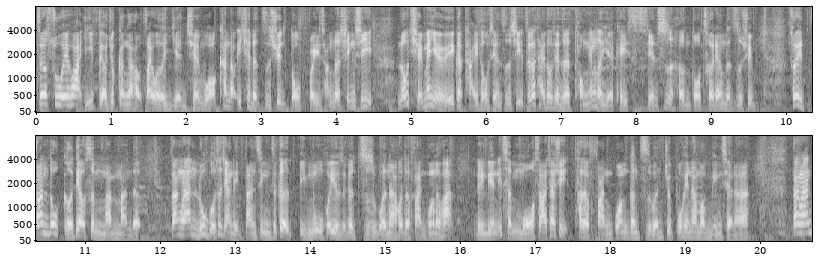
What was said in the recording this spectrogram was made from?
这个数位化仪表就刚刚好在我的眼前，我要看到一切的资讯都非常的清晰。然后前面也有一个抬头显示器，这个抬头显示同样的也可以显示很多车辆的资讯，所以战斗格调是满满的。当然，如果是讲你担心这个荧幕会有这个指纹啊或者反光的话，你连一层磨砂下去，它的反光跟指纹就不会那么明显了。当然，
